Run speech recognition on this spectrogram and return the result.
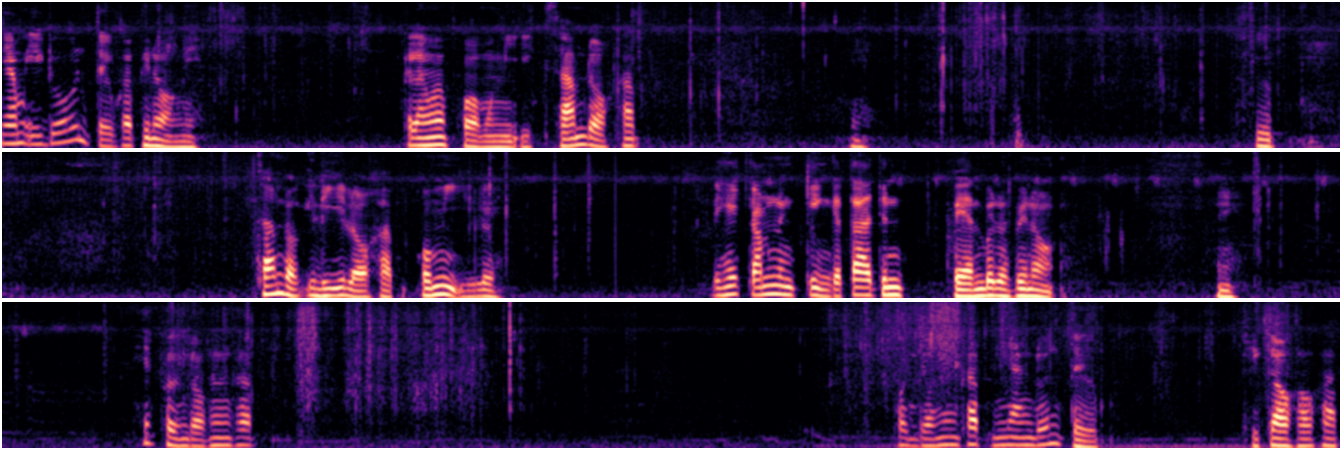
ยังมาอีกโดนเติบครับพี่น้องนี่กำลังมาพอบางนี้อีกสามดอกครับนี่อึบสามดอกอีลีเหรอครับผมมีอีกเลยได้ให้กำหนึ่งกิ่งกระตาจนแปลนไปเลยพี่น้องเฮ็ดเพิงดอกนึงครับ ผลดอกนึงครับยางโดนติบที่เก่าเขาครับ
